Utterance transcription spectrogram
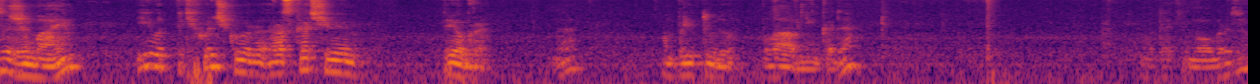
Зажимаем и вот потихонечку ра- раскачиваем ребра, да, амплитуду плавненько, да. Вот таким образом.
